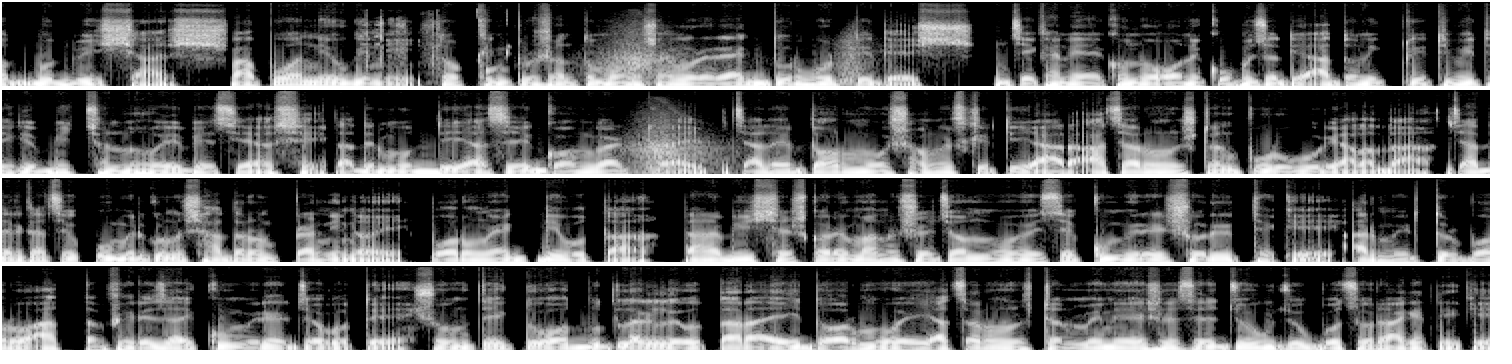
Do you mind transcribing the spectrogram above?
অদ্ভুত বিশ্বাস। পাপুয়া নিউগিনি দক্ষিণ প্রশান্ত মহাসাগরের এক দূরবর্তী দেশ, যেখানে এখনও অনেক উপজাতি আধুনিক পৃথিবী থেকে বিচ্ছিন্ন হয়ে বেঁচে আছে। তাদের মধ্যেই আছে গঙ্গার ট্রাইব যাদের ধর্ম, সংস্কৃতি আর আচার অনুষ্ঠান পুরোপুরি আলাদা, যাদের কাছে কুমির কোনো সাধারণ প্রাণী নয়, বরং এক দেবতা। তারা বিশ্বাস করে মানুষের জন্ম হয়েছে কুমিরের শরীর থেকে, আর মৃত্যুর পরও আত্মা ফিরে যায় কুমিরের জগতে। শুনতে একটু অদ্ভুত লাগলেও তারা এই ধর্ম, এই আচার অনুষ্ঠান মেনে এসেছে যুগ যুগ বছর আগে থেকে।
